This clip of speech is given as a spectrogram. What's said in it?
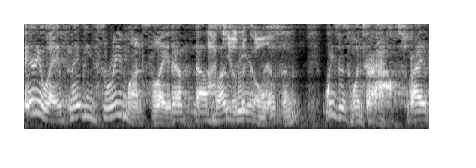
Anyway, maybe three months later, uh, Buzzy is missing. We just went to her house, right?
